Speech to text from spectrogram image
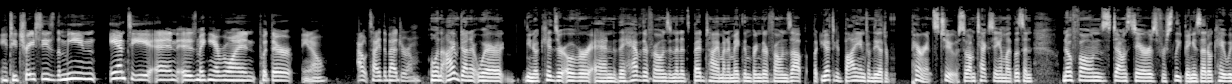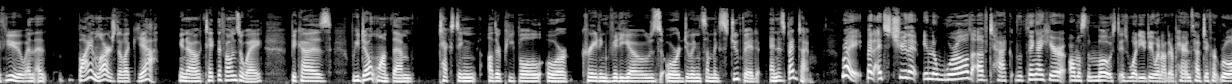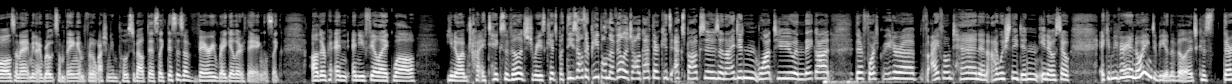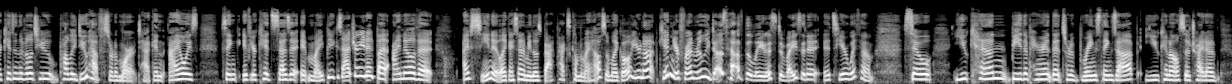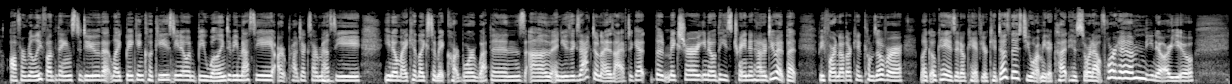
Auntie Tracy's the mean auntie and is making everyone put their, you know, outside the bedroom. Well, and I've done it where, you know, kids are over and they have their phones and then it's bedtime and I make them bring their phones up, but you have to get buy-in from the other parents too. So I'm texting, I'm like, listen, no phones downstairs for sleeping. Is that okay with you? And, and by and large, they're like, yeah, you know, take the phones away because we don't want them texting other people or creating videos or doing something stupid and it's bedtime. Right. But it's true that in the world of tech, the thing I hear almost the most is what do you do when other parents have different rules? And I, I mean, I wrote something and for the Washington Post about this. Like, this is a very regular thing. It's like other, and, and you feel like, well, you know, I'm trying, it takes a village to raise kids, but these other people in the village all got their kids Xboxes and I didn't want to, and they got their fourth grader a iPhone 10 and I wish they didn't, you know, so it can be very annoying to be in the village because there are kids in the village who probably do have sort of more tech. And I always think if your kid says it, it might be exaggerated, but I know that I've seen it. Like I said, I mean, those backpacks come to my house. I'm like, oh, you're not kidding. Your friend really does have the latest device and it, it's here with him. So you can be the parent that sort of brings things up. You can also try to offer really fun things to do that like baking cookies, you know, and be willing to be messy. Art projects are messy. You know, my kid likes to make cardboard weapons, um, and use X-Acto knives. I have to get the, make sure, you know, that he's trained in how to do it. But before another kid comes over, I'm like, okay, is it okay if your kid does this? Do you want me to cut his sword out for him? You know, are you,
